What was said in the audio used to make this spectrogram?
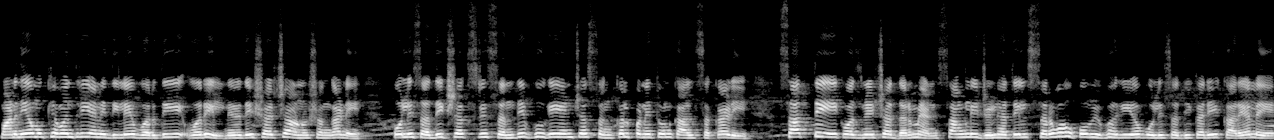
माननीय मुख्यमंत्री यांनी दिले वर्दीवरील निर्देशाच्या अनुषंगाने पोलीस अधीक्षक श्री संदीप घुगे यांच्या संकल्पनेतून काल सकाळी सात ते एक वाजण्याच्या दरम्यान सांगली जिल्ह्यातील सर्व उपविभागीय पोलीस अधिकारी कार्यालये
